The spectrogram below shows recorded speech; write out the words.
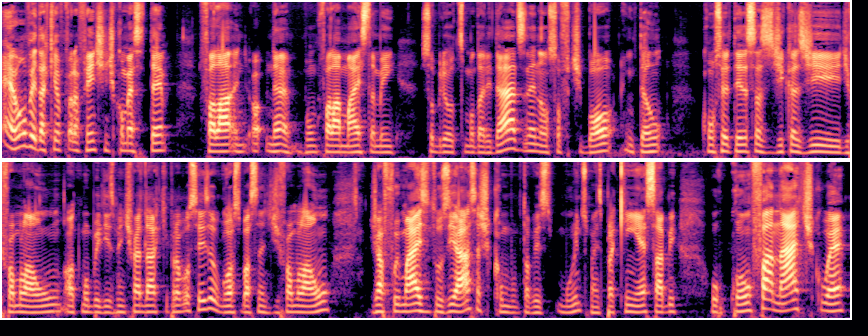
É, vamos ver daqui para frente, a gente começa até falar, né, vamos falar mais também sobre outras modalidades, né, não só futebol. Então, com certeza essas dicas de, de Fórmula 1, automobilismo a gente vai dar aqui para vocês. Eu gosto bastante de Fórmula 1. Já fui mais entusiasta, acho que como talvez muitos, mas para quem é sabe o quão fanático é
